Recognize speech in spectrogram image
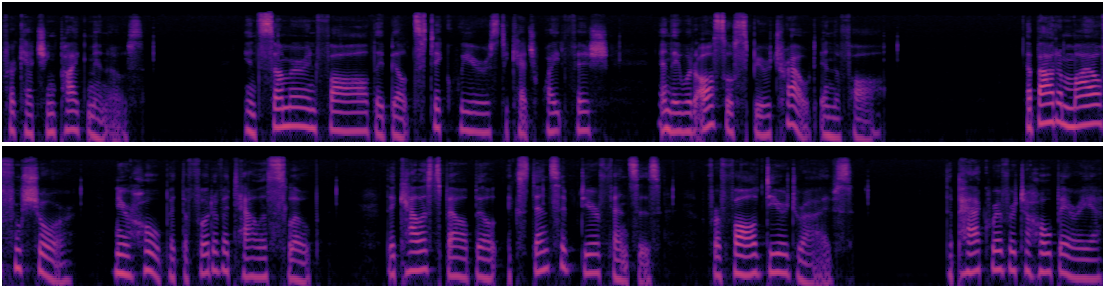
for catching pike minnows. In summer and fall, they built stick weirs to catch whitefish and they would also spear trout in the fall. About a mile from shore, near Hope at the foot of a talus slope, the Kalispel built extensive deer fences for fall deer drives. The Pack River to Hope area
